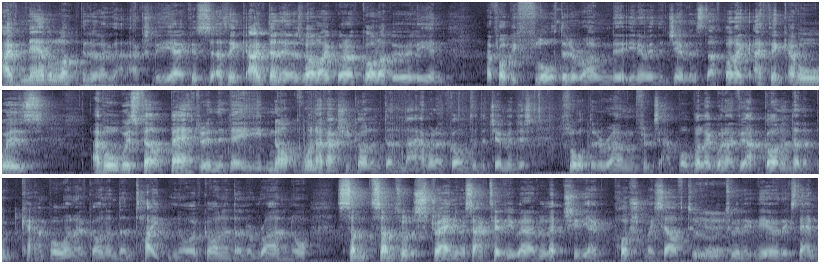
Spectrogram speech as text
I've never looked at it like that actually. Yeah, because I think I've done it as well. Like where I've got up early and I probably floated around it, you know, in the gym and stuff. But like I think I've always, I've always felt better in the day. Not when I've actually gone and done that. When I've gone to the gym and just floated around, for example. But like when I've gone and done a boot camp, or when I've gone and done Titan, or I've gone and done a run, or some some sort of strenuous activity where I've literally like pushed myself to Yeah. to the, the other extent.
